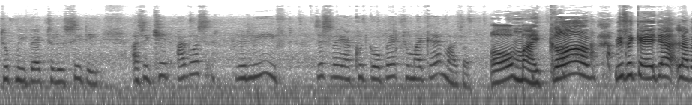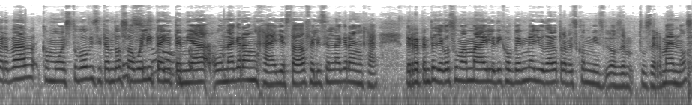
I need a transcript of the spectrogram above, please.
took me back to the city. As a kid, I was relieved. This way I could go back to my grandmother. Oh my God. Dice que ella, la verdad, como estuvo visitando a su abuelita y tenía una granja y estaba feliz en la granja, de repente llegó su mamá y le dijo, venme a ayudar otra vez con mis, los de- tus hermanos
